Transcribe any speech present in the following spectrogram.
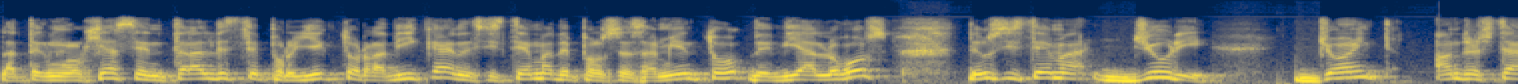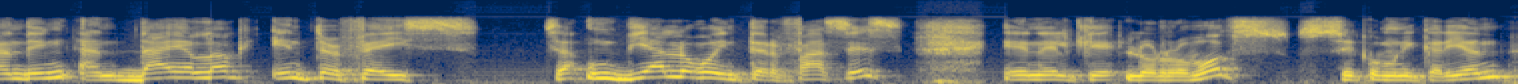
La tecnología central de este proyecto radica en el sistema de procesamiento de diálogos de un sistema JUDI, Joint Understanding and Dialogue Interface. O sea, un diálogo interfaces en el que los robots se comunicarían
